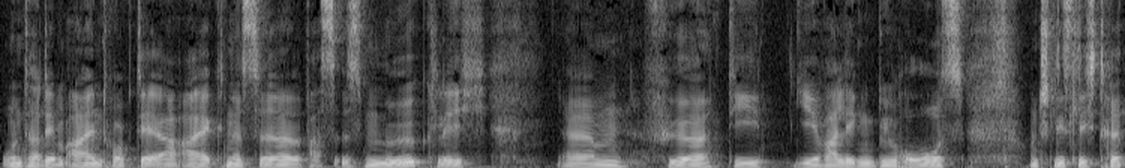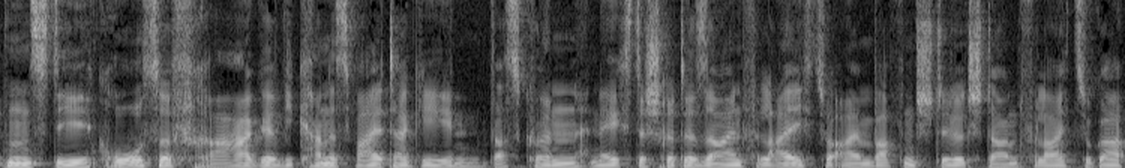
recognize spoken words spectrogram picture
unter dem Eindruck der Ereignisse, was ist möglich ähm, für die jeweiligen Büros. Und schließlich drittens die große Frage, wie kann es weitergehen? Was können nächste Schritte sein? Vielleicht zu einem Waffenstillstand, vielleicht sogar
